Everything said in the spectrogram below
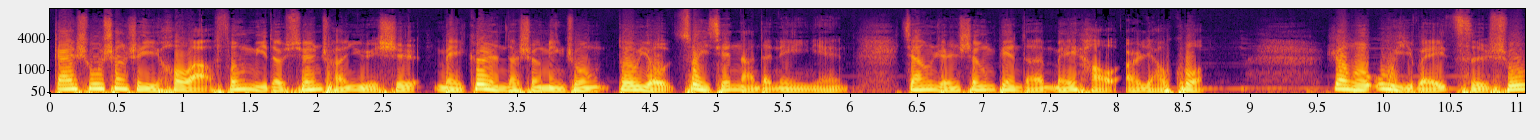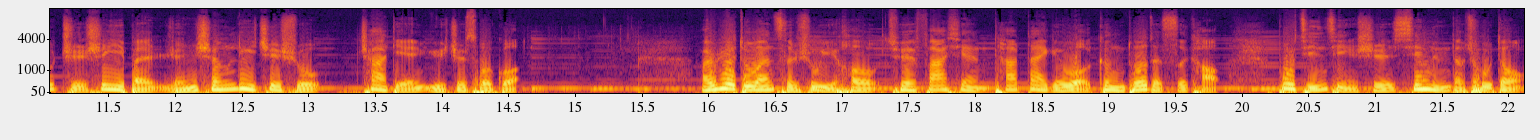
该书上市以后啊，风靡的宣传语是：“每个人的生命中都有最艰难的那一年，将人生变得美好而辽阔。”让我误以为此书只是一本人生励志书。差点与之错过，而阅读完此书以后，却发现它带给我更多的思考，不仅仅是心灵的触动，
